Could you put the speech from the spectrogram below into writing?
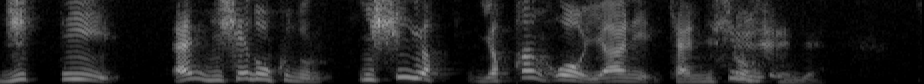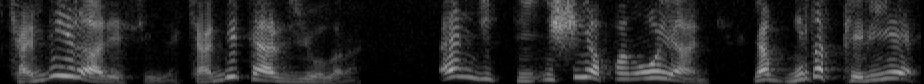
ciddi, en dişe dokunur işi yap, yapan o yani kendisi o. üzerinde. Kendi iradesiyle, kendi tercihi olarak. En ciddi işi yapan o yani. Ya burada Peri'ye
